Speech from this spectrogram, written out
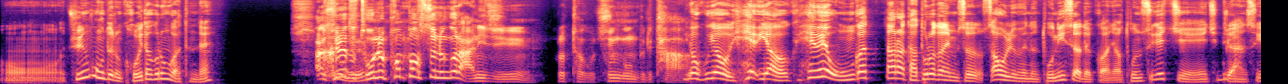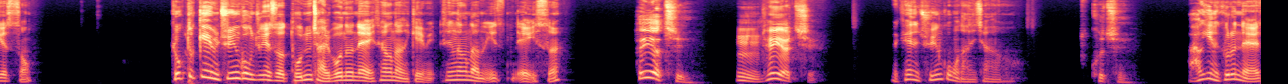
어 주인공들은 거의 다 그런 것 같은데. 아, 그래도 그러게. 돈을 펑펑 쓰는 건 아니지. 그렇다고 주인공들이 다. 야, 그, 야, 해, 야, 해외 온갖 나라 다 돌아다니면서 싸우려면 돈이 있어야 될 거 아니야. 돈 쓰겠지. 지들이 안 쓰겠어. 격투 게임 주인공 중에서 돈 잘 버는 애 생각나는 게임, 생각나는 이- 애 있어요? 헤이아치. 응, 헤이아치지. 걔는 주인공은 아니잖아. 그렇지. 하긴 그렇네.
